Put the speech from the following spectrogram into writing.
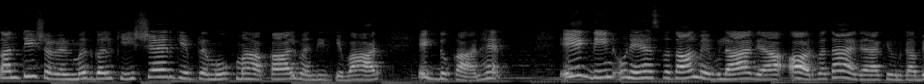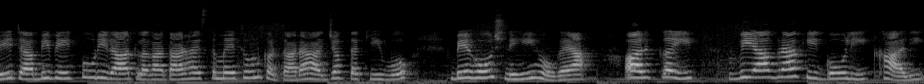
कंती शरण मुदगल की शहर के प्रमुख महाकाल मंदिर के बाहर एक दुकान है। एक दिन उन्हें अस्पताल में बुलाया गया और बताया गया कि उनका बेटा विवेक पूरी रात लगातार हस्तमैथुन करता रहा जब तक कि वो बेहोश नहीं हो गया और कई वियाग्रा की गोली खा ली।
